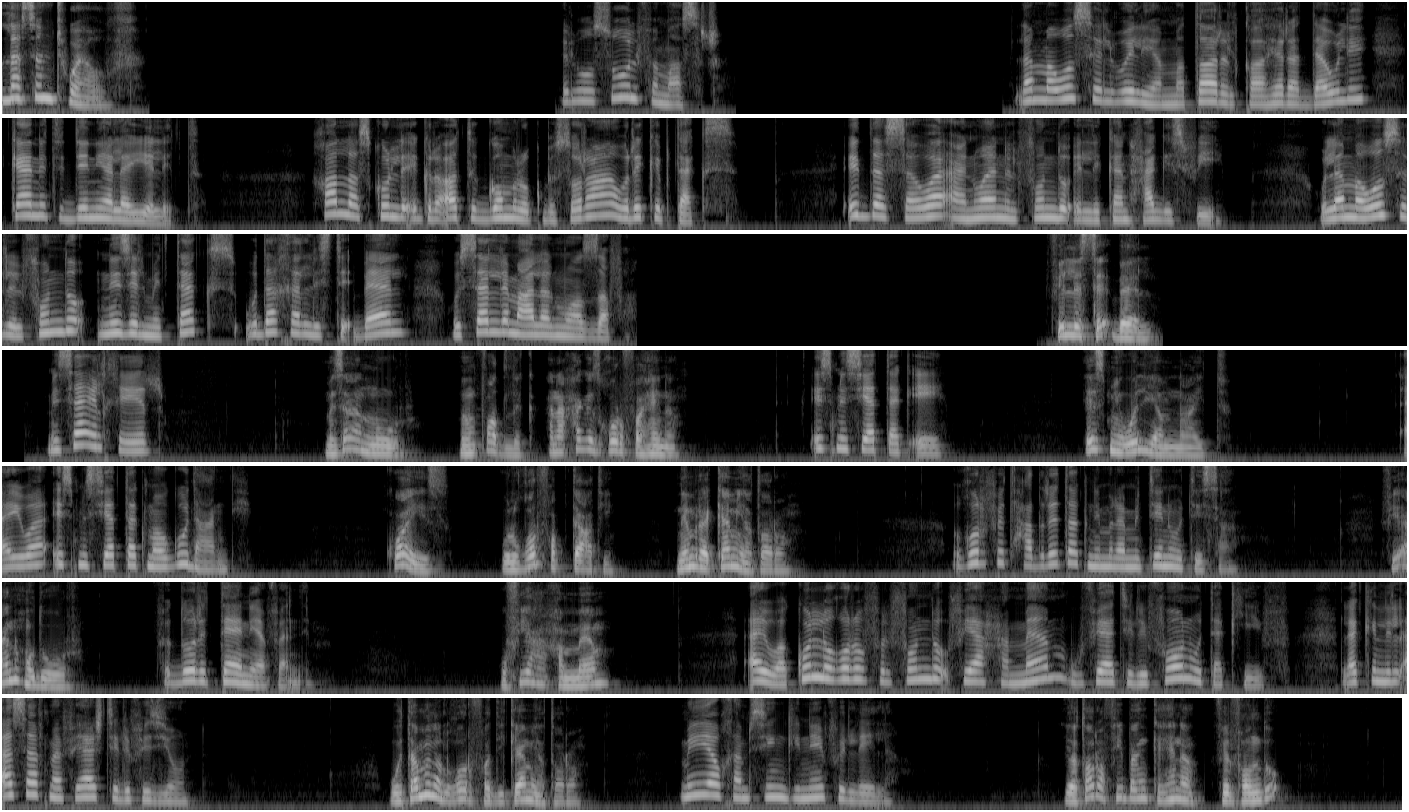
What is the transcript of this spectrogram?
Lesson 12 الوصول في مصر. لما وصل ويليام مطار القاهرة الدولي كانت الدنيا ليلت. خلص كل إجراءات الجمرك بسرعة وركب تاكسي. إدى السواق عنوان الفندق اللي كان حاجز فيه. ولما وصل الفندق نزل من التاكس ودخل الاستقبال وسلم على الموظفة. في الاستقبال. مساء الخير. مساء النور. من فضلك أنا حاجز غرفة هنا. اسم سيادتك إيه؟ اسمي ويليام نايت. أيوة اسم سيادتك موجود عندي. كويس. والغرفة بتاعتي. نمرة كام يا ترى؟ غرفة حضرتك نمرة 209 في أنه دور؟ في الدور التاني يا فندم. وفيها حمام؟ أيوة كل غرف الفندق فيها حمام وفيها تليفون وتكييف لكن للأسف ما فيهاش تلفزيون. وتمن الغرفة دي كام يا ترى؟ 150 جنيه في الليلة. يا ترى في بنك هنا في الفندق؟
